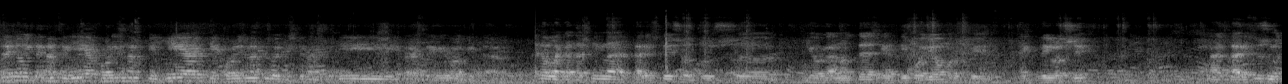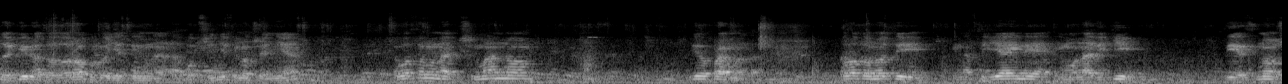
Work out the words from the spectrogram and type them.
Δεν νοείται ναυτιλία χωρίς ναυπηγεία και χωρίς ναυτιλοεπισκευαστική δραστηριότητα. Ήθελα καταρχήν να ευχαριστήσω τους ε, οργανωτές για την πολύ όμορφη εκδήλωση. Να ευχαριστήσουμε τον κύριο Θεοδωρόπουλο για την απόψινή φιλοξενία. Εγώ θέλω να επισημάνω δύο πράγματα. Πρώτον ότι η ναυτιλία είναι η μοναδική διεθνώς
